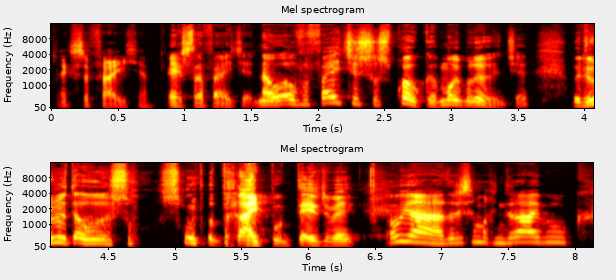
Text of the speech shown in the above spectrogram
extra feitje. extra feitje. Nou, over feitjes gesproken. Mooi bruggetje. We doen het over zonder draaiboek deze week. Oh ja, er is helemaal geen draaiboek.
